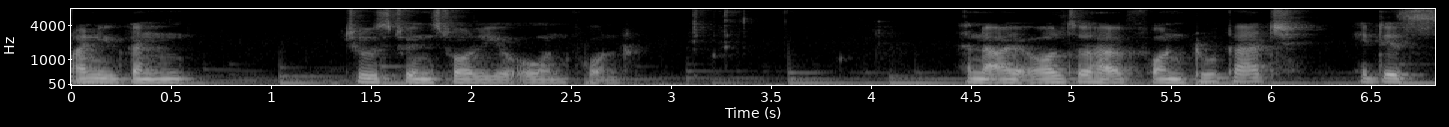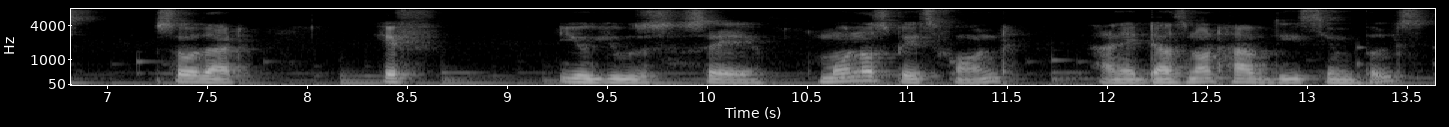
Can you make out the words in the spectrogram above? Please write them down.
and you can choose to install your own font. And I also have font 2 patch. It is so that if you use say monospace font and it does not have these symbols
